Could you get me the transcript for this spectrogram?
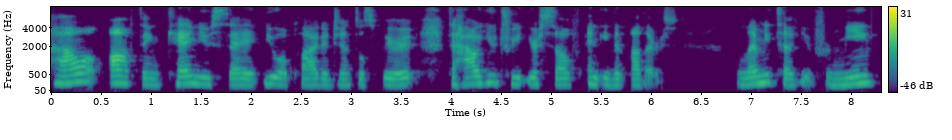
how often can you say you applied a gentle spirit to how you treat yourself and even others? Let me tell you, for me,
